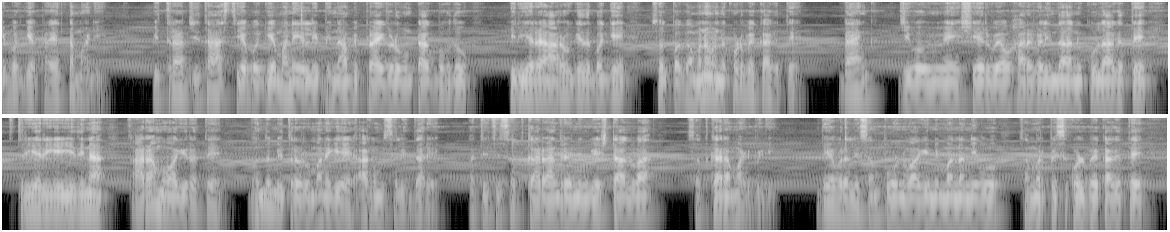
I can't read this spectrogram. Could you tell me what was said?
ಈ ಬಗ್ಗೆ ಪ್ರಯತ್ನ ಮಾಡಿ. ಪಿತ್ರಾರ್ಜಿತ ಆಸ್ತಿಯ ಬಗ್ಗೆ ಮನೆಯಲ್ಲಿ ಭಿನ್ನಾಭಿಪ್ರಾಯಗಳು ಉಂಟಾಗಬಹುದು. ಹಿರಿಯರ ಆರೋಗ್ಯದ ಬಗ್ಗೆ ಸ್ವಲ್ಪ ಗಮನವನ್ನು ಕೊಡಬೇಕಾಗುತ್ತೆ. ಬ್ಯಾಂಕ್, ಜೀವ ವಿಮೆ, ಷೇರು ವ್ಯವಹಾರಗಳಿಂದ ಅನುಕೂಲ ಆಗುತ್ತೆ. ಸ್ತ್ರೀಯರಿಗೆ ಈ ದಿನ ಆರಾಮವಾಗಿರುತ್ತೆ. ಬಂಧು ಮಿತ್ರರು ಮನೆಗೆ ಆಗಮಿಸಲಿದ್ದಾರೆ. ಅತಿಥಿ ಸತ್ಕಾರ ಅಂದರೆ ನಿಮಗೆ ಇಷ್ಟ ಅಲ್ವಾ? ಸತ್ಕಾರ ಮಾಡಿಬಿಡಿ. ದೇವರಲ್ಲಿ ಸಂಪೂರ್ಣವಾಗಿ ನಿಮ್ಮನ್ನು ನೀವು ಸಮರ್ಪಿಸಿಕೊಳ್ಬೇಕಾಗತ್ತೆ.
